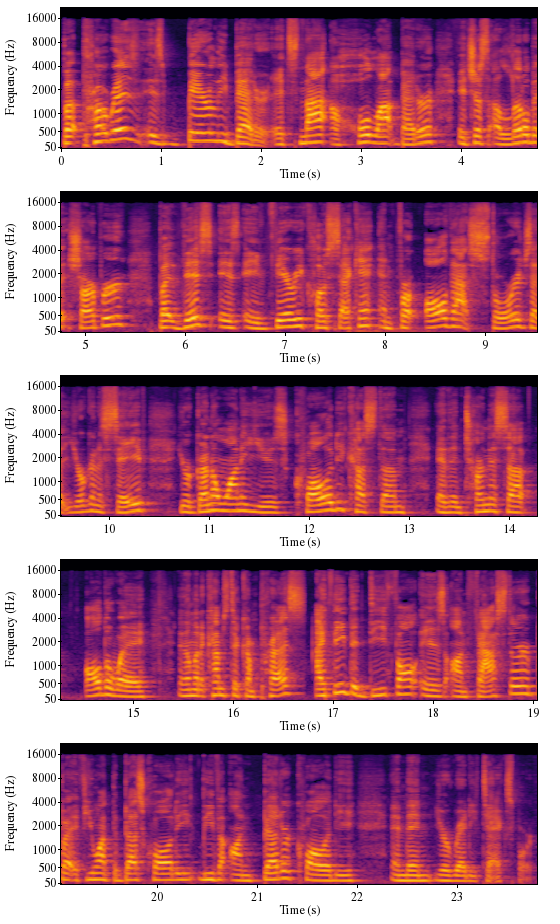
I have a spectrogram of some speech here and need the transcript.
but ProRes is barely better. It's not a whole lot better. It's just a little bit sharper, but this is a very close second. And for all that storage that you're gonna save, you're gonna wanna use quality custom and then turn this up all the way. And then when it comes to compress, I think the default is on faster, but if you want the best quality, leave it on better quality, and then you're ready to export.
